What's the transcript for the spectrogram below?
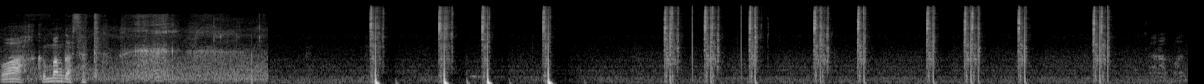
와 금방 다 쌌다 잘안 맞네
